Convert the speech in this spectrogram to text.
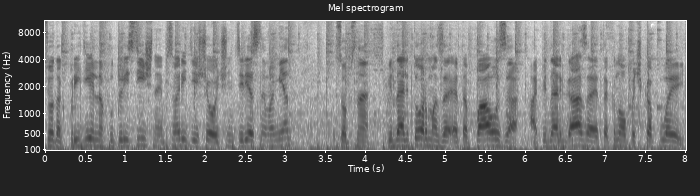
Все так предельно футуристично. И посмотрите, еще очень интересный момент. Собственно, педаль тормоза – это пауза, а педаль газа – это кнопочка play.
